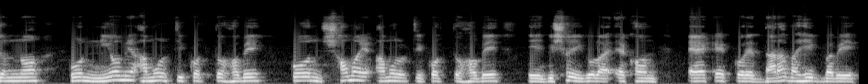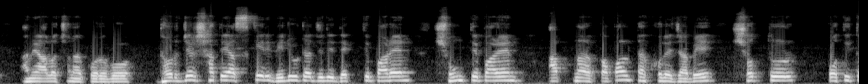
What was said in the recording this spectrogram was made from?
জন্য কোন নিয়মে আমলটি করতে হবে, কোন সময় আমলটি করতে হবে, এই বিষয়গুলা এখন এক এক করে ধারাবাহিকভাবে আমি আলোচনা করব। ধৈর্যের সাথে আজকের ভিডিওটা যদি দেখতে পারেন, শুনতে পারেন, আপনার কপালটা খুলে যাবে। শত্রুর পতিত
